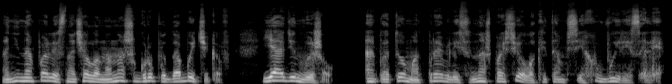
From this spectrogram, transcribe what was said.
Они напали сначала на нашу группу добытчиков. Я один вышел. А потом отправились в наш поселок и там всех вырезали.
